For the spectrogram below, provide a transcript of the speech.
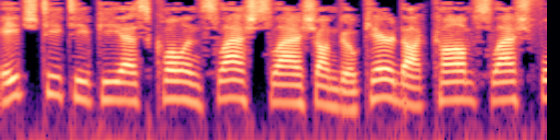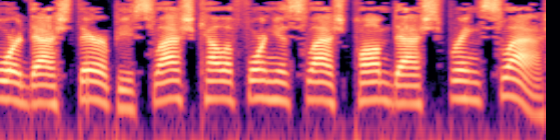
https colon slash slash ongocare.com slash 4 therapy slash california slash palm spring slash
